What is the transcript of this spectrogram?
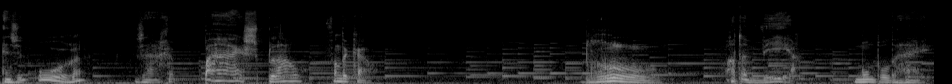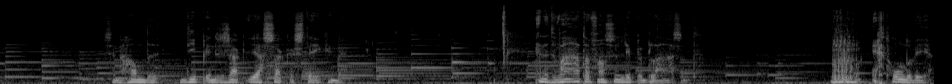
en zijn oren zagen paarsblauw van de kou. Brrr, wat een weer, mompelde hij, zijn handen diep in de zak, jaszakken stekende en het water van zijn lippen blazend. Brrr, echt hondenweer.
